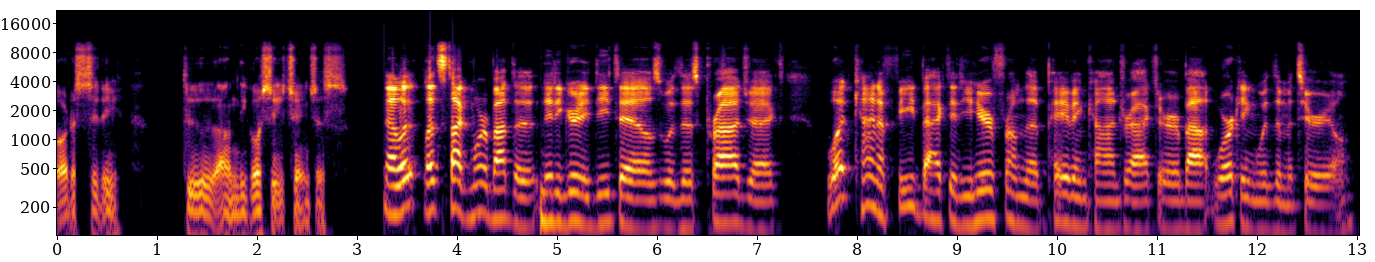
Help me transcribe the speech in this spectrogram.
or the city to um, negotiate changes. Now, let, let's talk more about the nitty gritty details with this project. What kind of feedback did you hear from the paving contractor about working with the material?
